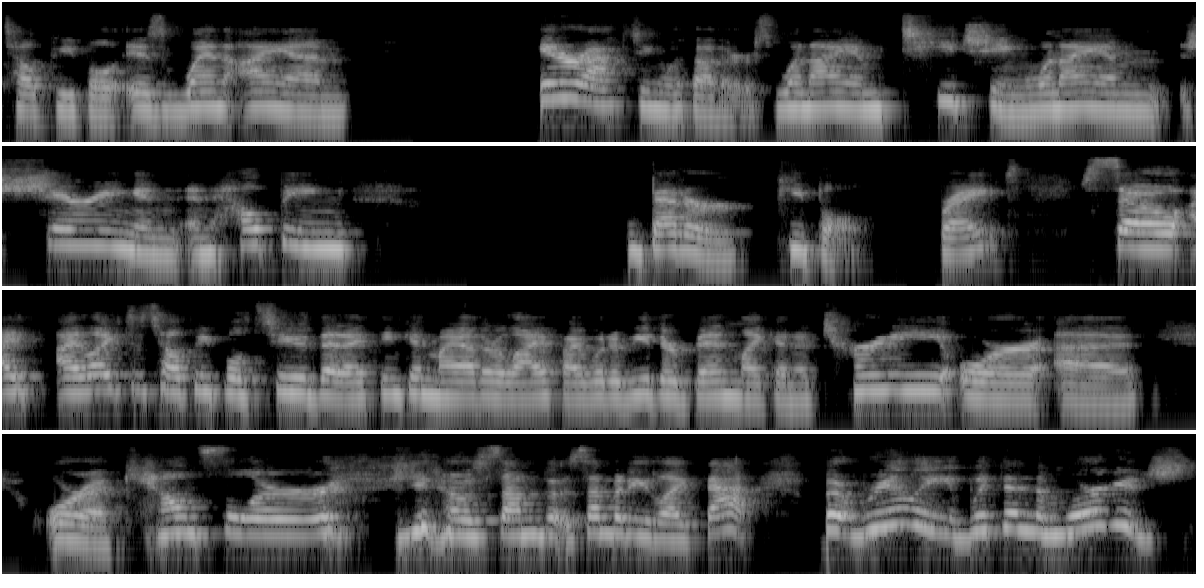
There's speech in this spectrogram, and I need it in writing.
tell people, is when I am interacting with others, when I am teaching, when I am sharing and, and helping better people, right? So I, I like to tell people too that I think in my other life, I would have either been like an attorney or a, or a counselor, you know, some somebody like that. But really within the mortgage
